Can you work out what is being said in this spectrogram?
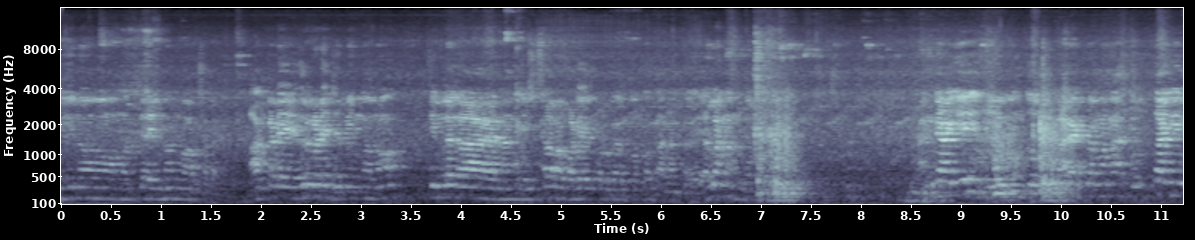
ಮೀನು ಮತ್ತೆ ಇನ್ನೊಂದು ಮಾಡ್ತಾರೆ ಆ ಕಡೆ ಎದುರುಗಡೆ ಜಮೀನು ತಿಂಗಳ ನನಗೆ ಇಷ್ಟ ಬಡಿಗೆ ಕೊಡಬೇಕು ಅಂತ ತಗೊಂತಾರೆ ಎಲ್ಲ ನಮ್ಗೆ ಹಂಗಾಗಿ ಈ ಒಂದು ಕಾರ್ಯಕ್ರಮನ ತುರ್ತಾಗಿ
